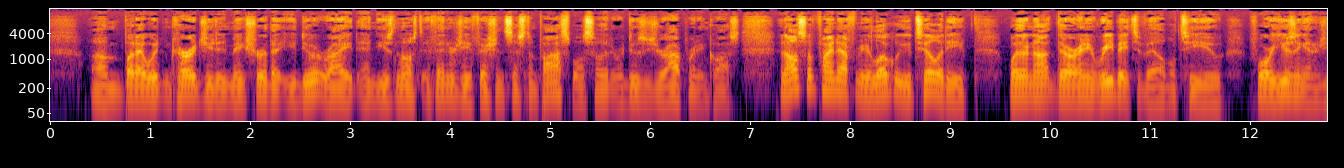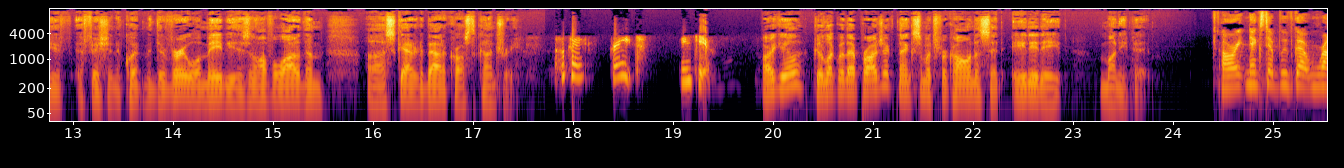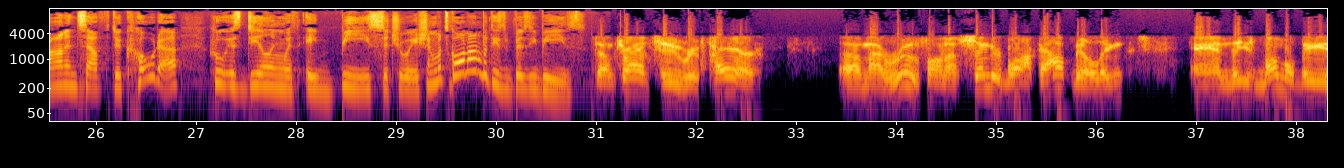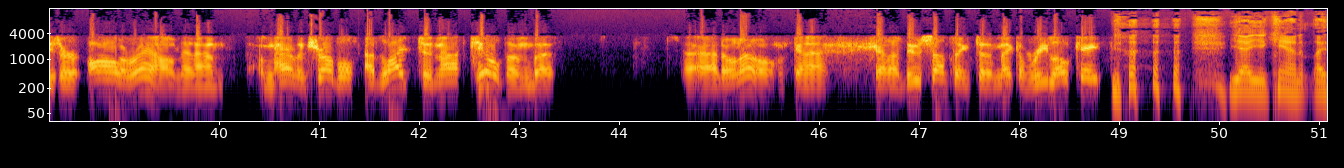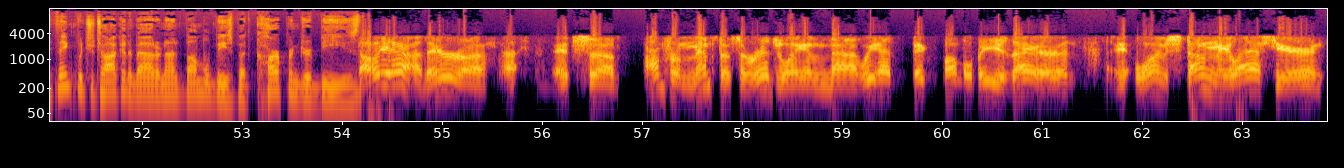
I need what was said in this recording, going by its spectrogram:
Um, but I would encourage you to make sure that you do it right and use the most energy efficient system possible so that it reduces your operating costs. And also find out from your local utility whether or not there are any rebates available to you for using energy eff- efficient equipment. There very well may be. There's an awful lot of them uh, scattered about across the country. Okay, great. Thank you. All right, Gila, good luck with that project. Thanks so much for calling us at 888 Money Pit. All right, next up we've got Ron in South Dakota who is dealing with a bee situation. What's going on with these busy bees? So I'm trying to repair uh, my roof on a cinder block outbuilding, and these bumblebees are all around, and I'm I'm having trouble. I'd like to not kill them, but uh, I don't know. Can I can I do something to make them relocate? Yeah, you can. I think what you're talking about are not bumblebees, but carpenter bees. Oh yeah, they're uh, uh it's uh I'm from Memphis originally and uh we had big bumblebees there and it, one stung me last year and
